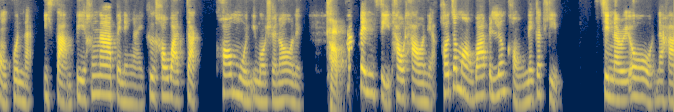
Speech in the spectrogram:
ของคุณน่ะ อีกสามปีข้างหน้าเป็นยังไง คือเขาวัดจากข้อมูล emotional เลยครับถ้าเป็นสีเทาๆเนี่ยเขาจะมองว่าเป็นเรื่องของ negative scenario นะคะ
